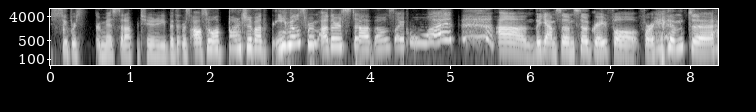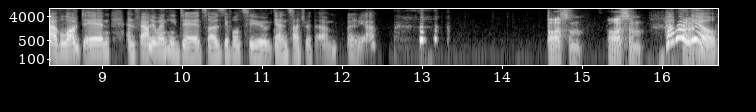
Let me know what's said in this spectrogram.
super super missed that opportunity but there was also a bunch of other emails from other stuff i was like what um but yeah i'm so i'm so grateful for him to have logged in and found it when he did so i was able to get in touch with him and yeah Awesome, awesome. how about Um,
